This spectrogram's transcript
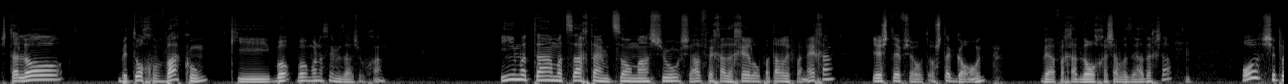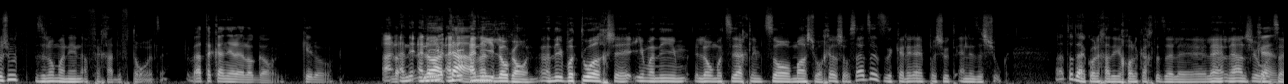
שאתה לא בתוך ואקום, כי בוא, בוא, בוא נשים את זה על השולחן. אם אתה מצלחת למצוא משהו שאף אחד אחר לא פתר לפניך, יש שתי אפשרויות, או שאתה גאון, ואף אחד לא חשב על זה עד עכשיו, או שפשוט זה לא מעניין אף אחד לפתור את זה. ואתה כנראה לא גאון. כאילו, לא- אני, לא אני, אתה, אני, אבל- אני לא גאון, אני בטוח שאם אני לא מצליח למצוא משהו אחר שעושה את זה, זה כנראה פשוט אין לזה שוק. אתה יודע, כל אחד יכול לקחת את זה לאן שהוא כן. רוצה.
